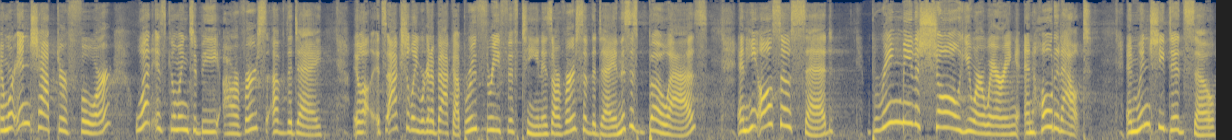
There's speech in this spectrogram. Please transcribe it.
and we're in chapter 4. What is going to be our verse of the day? Well, it's actually, we're going to back up. Ruth 3.15 is our verse of the day, and this is Boaz. And he also said, Bring me the shawl you are wearing and hold it out. And when she did so,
